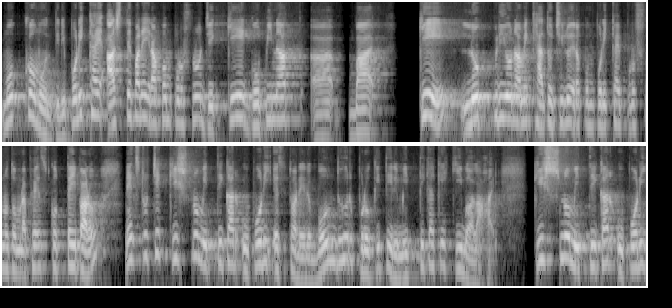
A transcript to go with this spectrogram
মুখ্যমন্ত্রী। পরীক্ষায় আসতে পারে এরকম প্রশ্ন যে কে গোপীনাথ বা কে লোকপ্রিয় নামে খ্যাত ছিল এরকম পরীক্ষায় প্রশ্ন তোমরা ফেস করতেই পারো। নেক্সট হচ্ছে কৃষ্ণ মৃত্তিকার উপরি স্তরের বন্ধুর প্রকৃতির মৃত্তিকাকে কি বলা হয়? কৃষ্ণ মৃত্তিকার উপরি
